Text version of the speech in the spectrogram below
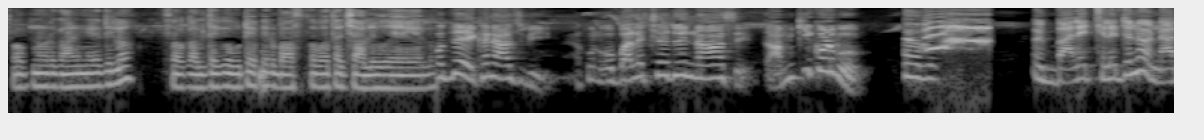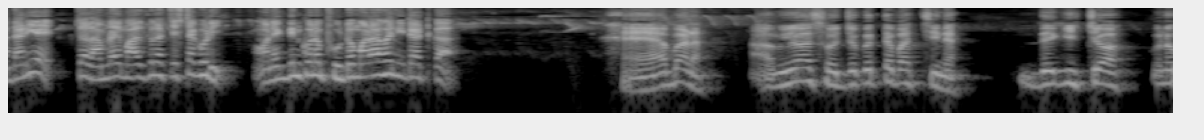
স্বপ্নর গান মেরে দিল সকাল থেকে উঠে ফের বাস্তবতা চালু হয়ে গেল। এখানে আসবি। এখন ও বালের ছেলে যদি না আসে তা আমি কি করব? ওই বালের ছেলের জন্য না দাঁড়িয়ে চল আমরাই মাছ ধরার চেষ্টা করি। অনেকদিন কোনো ফুটো মারা হয়নি টাটকা। হ্যাঁ বাড়া আমিও আর সহ্য করতে পারছি না। দেখি চ কোনো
